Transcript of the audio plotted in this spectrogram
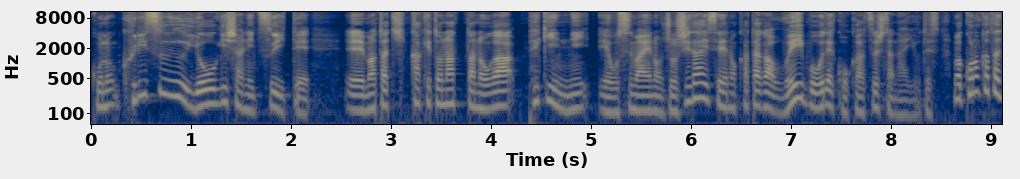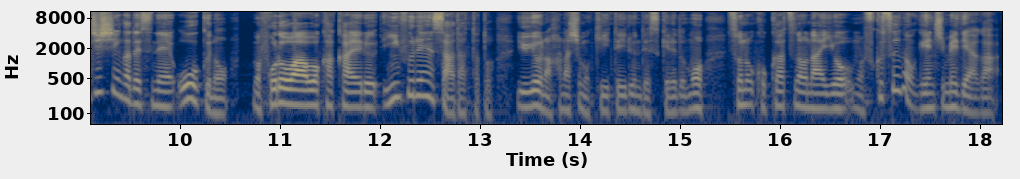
このクリス・ウー容疑者についてえー、またきっかけとなったのが、北京にお住まいの女子大生の方がウェイボーで告発した内容です。まあ、この方自身がですね、多くのフォロワーを抱えるインフルエンサーだったというような話も聞いているんですけれども、その告発の内容、まあ、複数の現地メディアが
